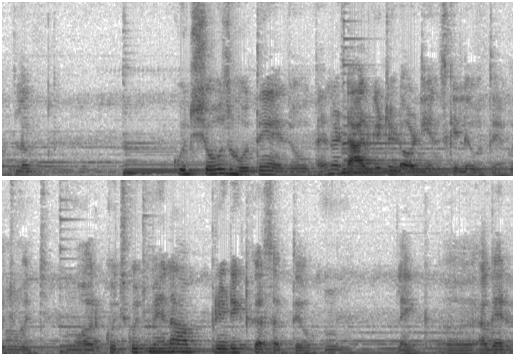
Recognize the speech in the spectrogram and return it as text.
मतलब कुछ शोज़ होते हैं जो होता है ना टारगेटेड ऑडियंस के लिए होते हैं कुछ हम्म, कुछ और कुछ कुछ में ना आप प्रिडिक्ट कर सकते हो। हम्म, लाइक अगर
